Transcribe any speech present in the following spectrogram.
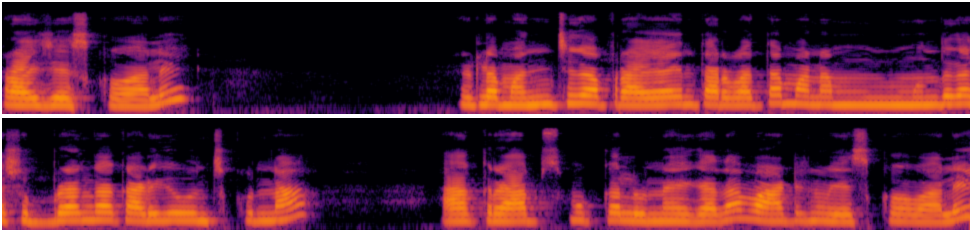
ఫ్రై చేసుకోవాలి ఇట్లా మంచిగా ఫ్రై అయిన తర్వాత మనం ముందుగా శుభ్రంగా కడిగి ఉంచుకున్న ఆ క్రాబ్స్ ముక్కలు ఉన్నాయి కదా వాటిని వేసుకోవాలి.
